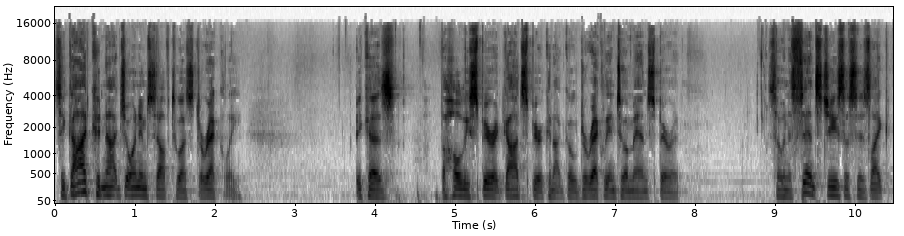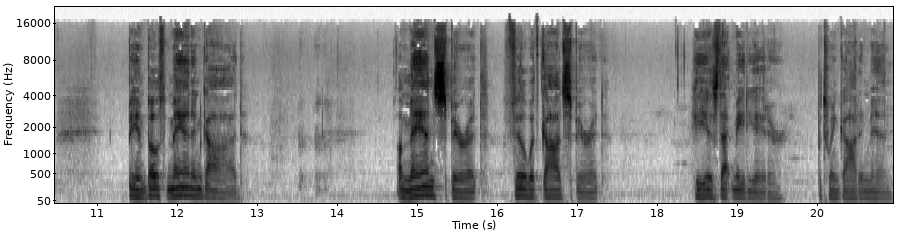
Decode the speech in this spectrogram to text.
See, God could not join himself to us directly because the Holy Spirit, God's Spirit, cannot go directly into a man's spirit. So, in a sense, Jesus is like being both man and God, a man's spirit filled with God's Spirit, He is that mediator between God and men.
